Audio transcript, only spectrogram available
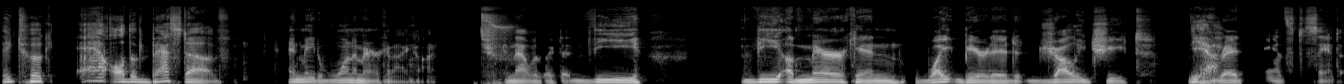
They took all the best of and made one American icon, and that was like the the, the American white bearded, jolly cheeked, yeah, red pantsed Santa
